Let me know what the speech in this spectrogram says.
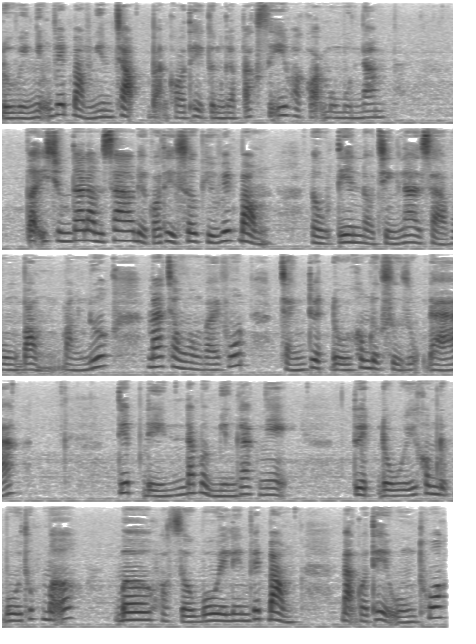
Đối với những vết bỏng nghiêm trọng, bạn có thể cần gặp bác sĩ hoặc gọi 115. Vậy chúng ta làm sao để có thể sơ cứu vết bỏng? Đầu tiên đó chính là xả vùng bỏng bằng nước mát trong vòng vài phút, tránh tuyệt đối không được sử dụng đá. Tiếp đến đắp một miếng gạc nhẹ, tuyệt đối không được bôi thuốc mỡ, bơ hoặc dầu bôi lên vết bỏng. Bạn có thể uống thuốc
